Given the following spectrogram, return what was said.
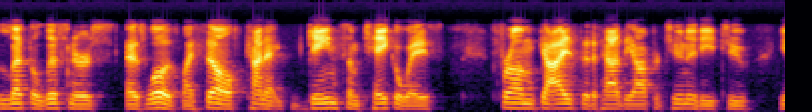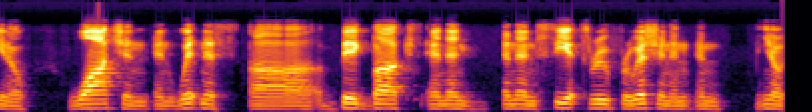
let the listeners as well as myself kind of gain some takeaways from guys that have had the opportunity to, you know, watch and, and witness uh, big bucks and then and then see it through fruition and, and you know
